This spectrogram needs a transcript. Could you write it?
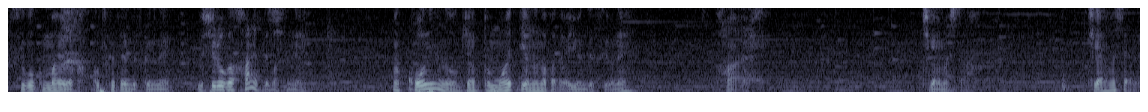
すごく前はかっこつけてるんですけどね。後ろが跳ねてますね、まあ、こういうのをギャップ萌えって世の中では言うんですよね。はい。違いました。違いましたよね。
